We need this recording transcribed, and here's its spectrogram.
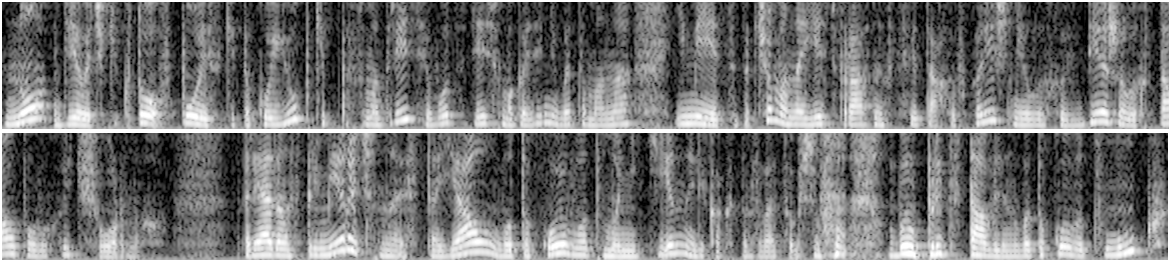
Но, девочки, кто в поиске такой юбки, посмотрите, вот здесь в магазине в этом она имеется. Причем она есть в разных цветах, и в коричневых, и в бежевых, тауповых, и черных рядом с примерочной стоял вот такой вот манекен, или как это называется, в общем, был представлен вот такой вот лук.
